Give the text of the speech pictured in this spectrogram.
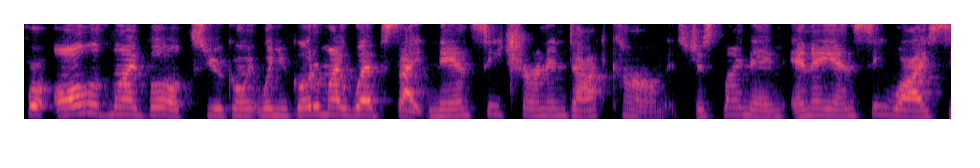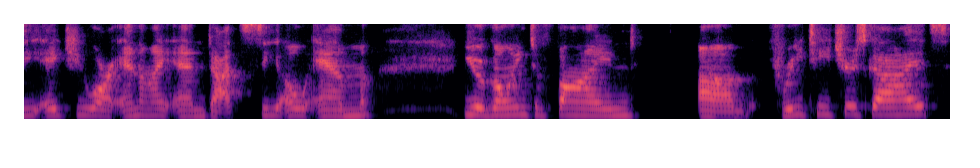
for all of my books. You're going, when you go to my website, nancychurnin.com, it's just my name, N A N C Y C H U R N I N dot C O M. You're going to find um, free teachers guides.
